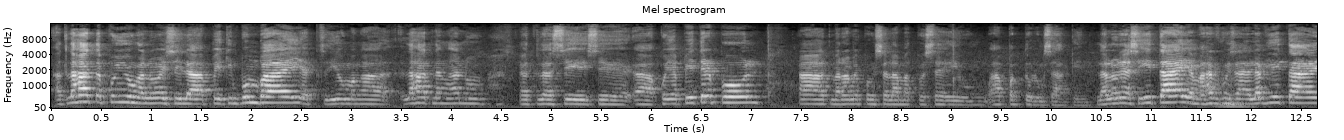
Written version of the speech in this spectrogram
At lahat na po yung ano ay sila Peking Bombay at yung mga lahat ng ano at la si si ah, Kuya Peter Paul at marami pong salamat po sa iyong ah, pagtulong sa akin. Lalo na si Itay, ah, marami pong salamat. I love you Itay.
